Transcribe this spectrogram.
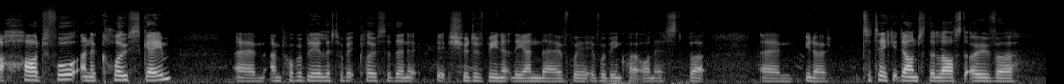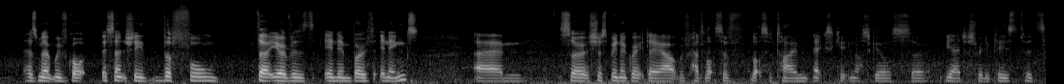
a hard fought and a close game, um, and probably a little bit closer than it, it should have been at the end there, if we're, if we're being quite honest. But, um, you know, to take it down to the last over has meant we've got essentially the full 30 overs in in both innings. Um, so it's just been a great day out. We've had lots of lots of time executing our skills. So yeah, just really pleased with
